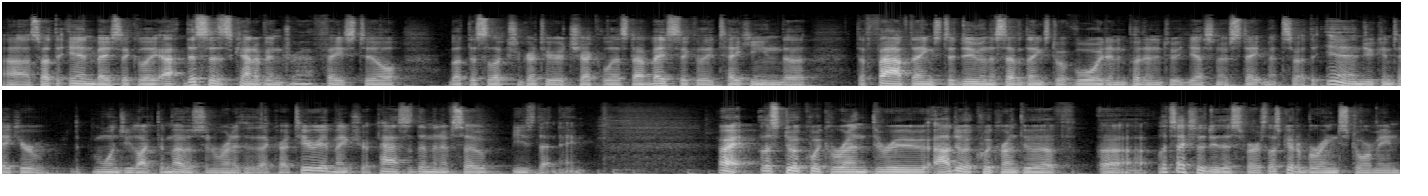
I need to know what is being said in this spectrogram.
Uh, so at the end, basically, I, this is kind of in draft phase still, but the selection criteria checklist. I'm basically taking the the five things to do and the seven things to avoid and put it into a yes no statement. So at the end, you can take your ones you like the most and run it through that criteria, make sure it passes them, and if so, use that name. All right, let's do a quick run through. I'll do a quick run through of. Uh, let's actually do this first. Let's go to brainstorming.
